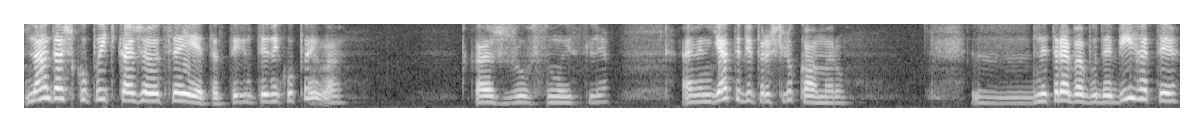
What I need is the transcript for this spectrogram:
Надо ж купити, каже, оце. Ти, ти не купила? Кажу, в смислі. А він, я тобі пришлю камеру. Не треба буде бігати,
